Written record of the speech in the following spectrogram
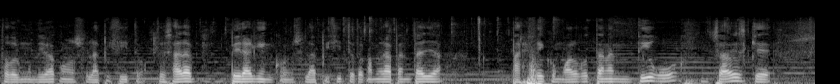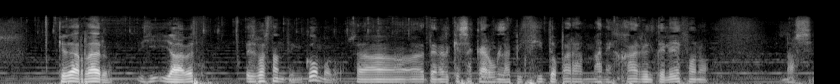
todo el mundo iba con su lapicito. Entonces ahora ver a alguien con su lapicito tocando la pantalla parece como algo tan antiguo, ¿sabes? Que queda raro y, a la vez es bastante incómodo. O sea, tener que sacar un lapicito para manejar el teléfono. No sé,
